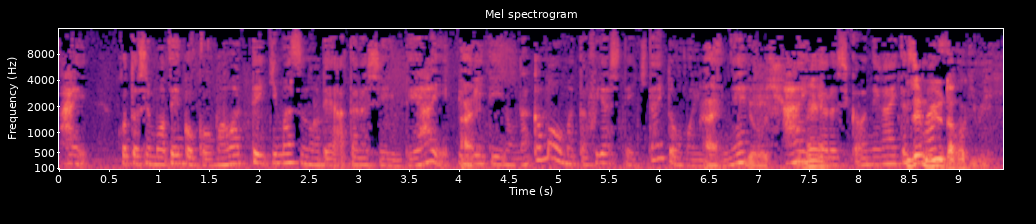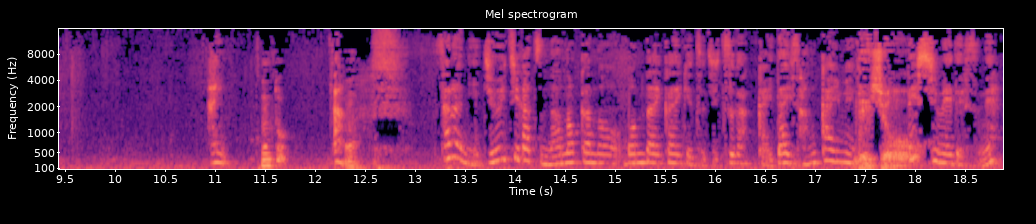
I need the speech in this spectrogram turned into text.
はい。今年も全国を回っていきますので新しい出会いはい。BBT の仲間をまた増やしていきたいと思いますね、はい。よろしくね。はい。よろしくお願いいたします。全部言うたか君。はい。本当？あうん。さらに11月7日の問題解決実学会第3回目で締めですね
